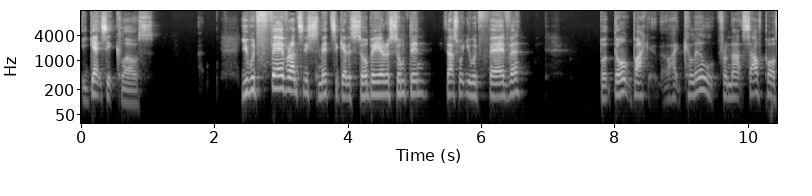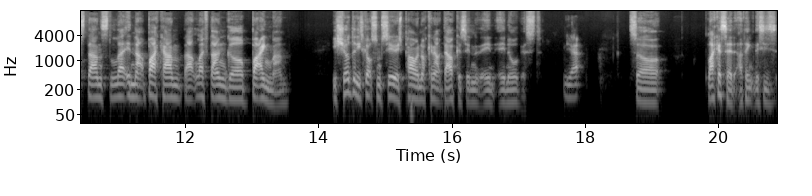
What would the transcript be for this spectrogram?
He gets it close. You would favour Anthony Smith to get a sub here or something. That's what you would favour. But don't back like Khalil from that southpaw stance, letting that backhand, that left hand go, bang, man. He showed that he's got some serious power knocking out Daukaus in, in, in August. Yeah. So, like I said, I think this is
